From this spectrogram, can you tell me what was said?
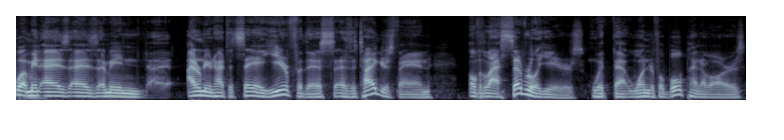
Well, I mean, as as I mean, I don't even have to say a year for this. As a Tigers fan, over the last several years, with that wonderful bullpen of ours,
